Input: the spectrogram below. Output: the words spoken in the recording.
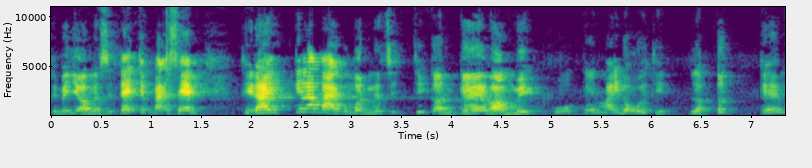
Thì bây giờ mình sẽ test cho các bạn xem thì đây cái lá bài của mình mình chỉ, chỉ cần kê vào miệng của cái máy đổi thì lập tức cái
